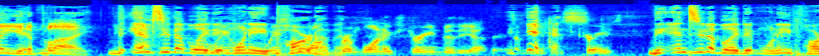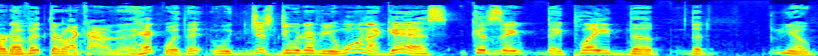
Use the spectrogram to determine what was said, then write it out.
pay you to didn't- play. The NCAA didn't want any we part swung of it. from one extreme to the other. I mean, Yes. it's crazy. the NCAA didn't want any part of it. They're like, oh, the heck with it. Well, just do whatever you want, I guess, because they they played the the you know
